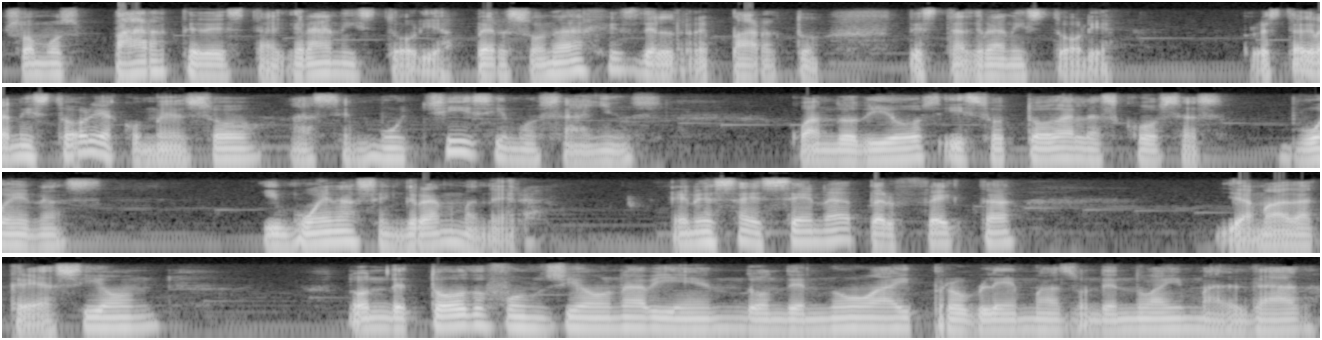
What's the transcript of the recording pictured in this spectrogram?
somos parte de esta gran historia, personajes del reparto de esta gran historia. Pero esta gran historia comenzó hace muchísimos años, cuando Dios hizo todas las cosas buenas y buenas en gran manera en esa escena perfecta llamada creación, donde todo funciona bien, donde no hay problemas, donde no hay maldad,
